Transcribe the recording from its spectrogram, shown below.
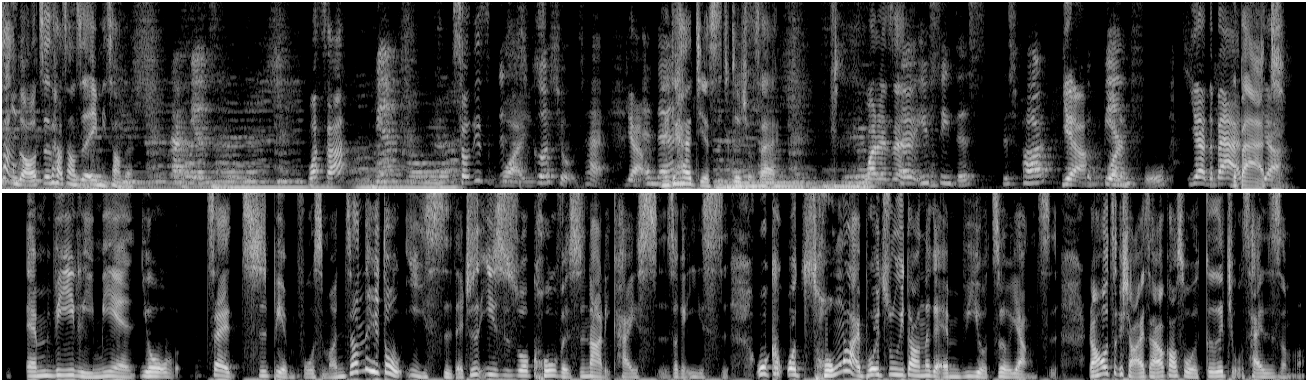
唱的哦，这是他唱，是 Amy 唱的。在蝙蝠，What's that？蝙蝠。So this is 割韭菜。Yeah。你给他解释割韭菜。What is it? So you see this this part? Yeah。蝙蝠。Yeah, the bat. The bat. MV 里面有。在吃蝙蝠什么？你知道那些都有意思的，就是意思说 COVID 是那里开始这个意思。我我从来不会注意到那个 MV 有这样子。然后这个小孩子还要告诉我割韭菜是什么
